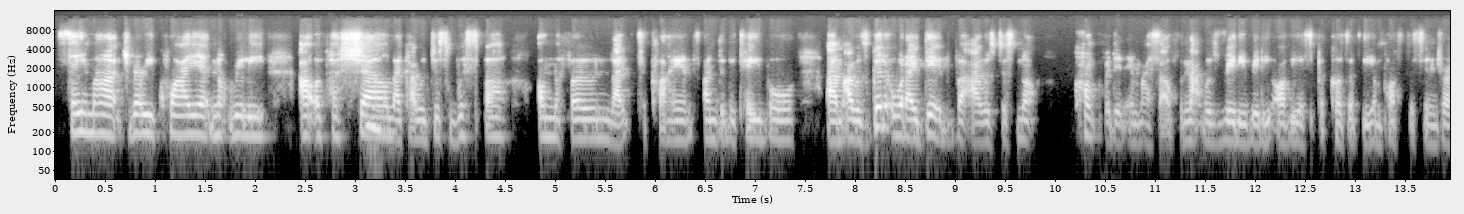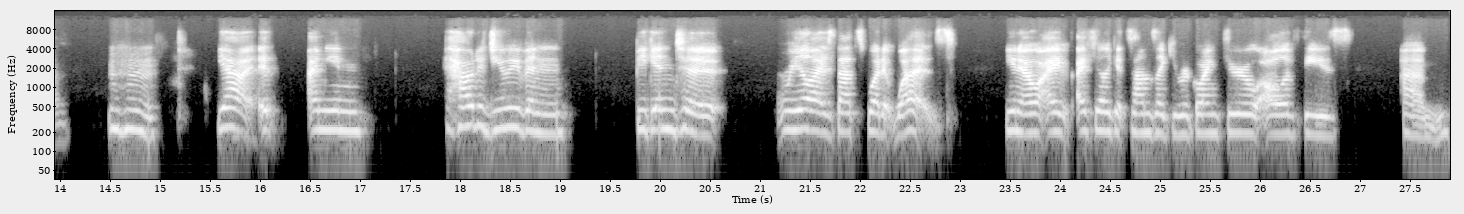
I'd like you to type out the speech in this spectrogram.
say much, very quiet, not really out of her shell. Mm-hmm. Like, I would just whisper on the phone, like to clients under the table. Um, I was good at what I did, but I was just not confident in myself. And that was really, really obvious because of the imposter syndrome. Mm-hmm. Yeah. It, I mean, how did you even begin to realize that's what it was? You know, I, I feel like it sounds like you were going through all of these, um,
